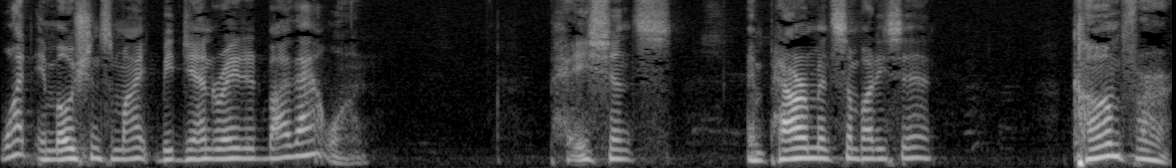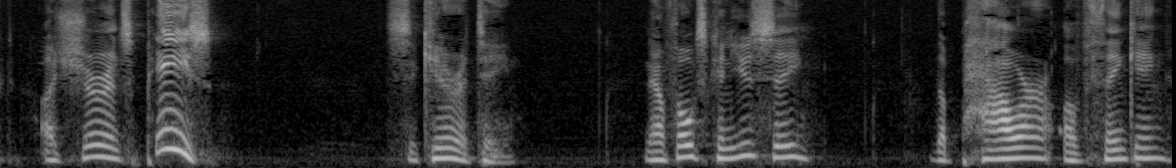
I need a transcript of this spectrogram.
what emotions might be generated by that one? Patience, empowerment, somebody said. Comfort, assurance, peace, security. Now, folks, can you see the power of thinking?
